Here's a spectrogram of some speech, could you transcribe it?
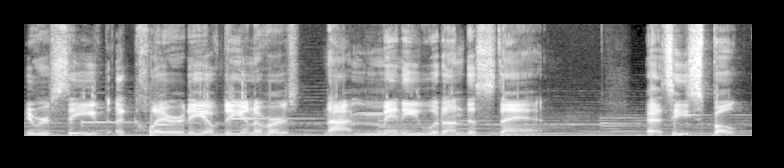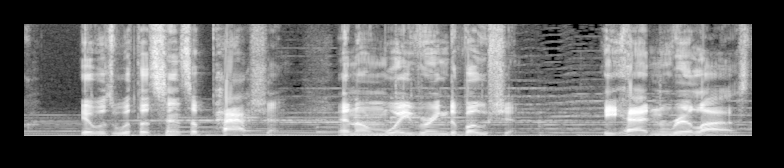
He received a clarity of the universe not many would understand. As he spoke, it was with a sense of passion and unwavering devotion. He hadn't realized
